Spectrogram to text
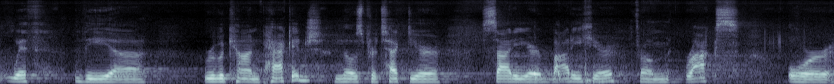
with the uh, Rubicon package. And those protect your side of your body here from rocks or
